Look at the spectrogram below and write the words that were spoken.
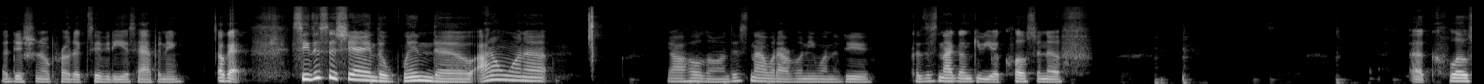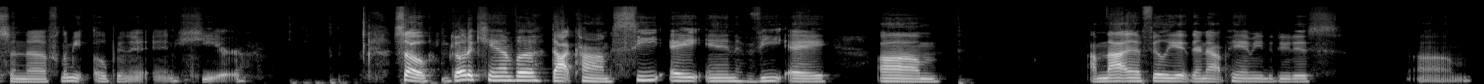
additional productivity is happening. Okay. See, this is sharing the window. I don't want to Y'all hold on. This is not what I really want to do because it's not going to give you a close enough a close enough. Let me open it in here. So go to canva.com, C A N V A. Um, I'm not an affiliate. They're not paying me to do this. Um,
